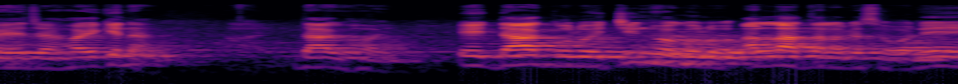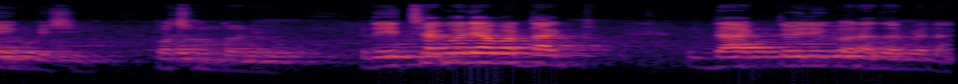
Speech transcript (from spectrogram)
হয়ে যায়, হয় কি না? দাগ হয়। এই দাগগুলো, এই চিহ্নগুলো আল্লাহ তালার কাছে অনেক বেশি পছন্দনীয়। কিন্তু ইচ্ছা করে আবার দাগ দাগ তৈরি করা যাবে না।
